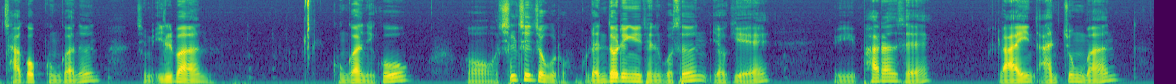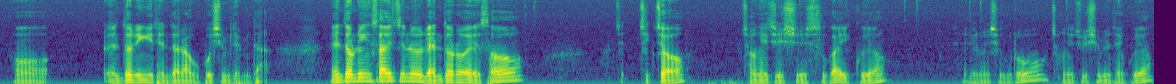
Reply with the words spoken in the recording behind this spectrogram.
작업 공간은 지금 일반 공간이고 어, 실질적으로 렌더링이 되는 곳은 여기에 이 파란색 라인 안쪽만 어, 렌더링이 된다라고 보시면 됩니다. 렌더링 사이즈는 렌더러에서 직접 정해 주실 수가 있고요. 이런 식으로 정해 주시면 되고요.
